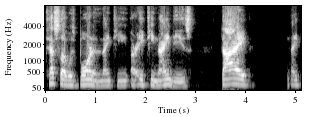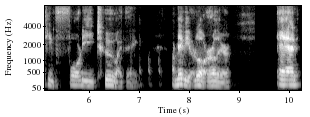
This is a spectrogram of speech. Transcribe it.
Tesla was born in the 19 or 1890s, died 1942, I think, or maybe a little earlier. And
